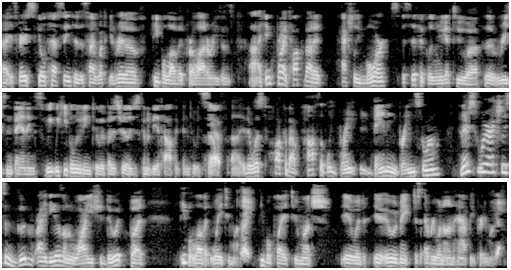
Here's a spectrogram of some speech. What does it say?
Uh, it's very skill testing to decide what to get rid of. People love it for a lot of reasons. Uh, I think we'll probably talk about it actually more specifically when we get to uh, the recent bannings. We, we keep alluding to it, but it's really just going to be a topic into itself. Uh, there was talk about possibly brain, banning Brainstorm. And there's were actually some good ideas on why you should do it, but people love it way too much. Right. People play it too much. It would it, it would make just everyone unhappy pretty much. Yeah.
